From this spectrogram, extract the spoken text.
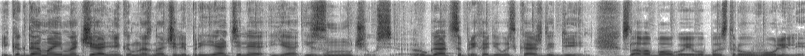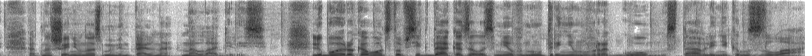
И когда моим начальникам назначили приятеля, я измучился. Ругаться приходилось каждый день. Слава богу, его быстро уволили. Отношения у нас моментально наладились. Любое руководство всегда казалось мне внутренним врагом, ставленником зла,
